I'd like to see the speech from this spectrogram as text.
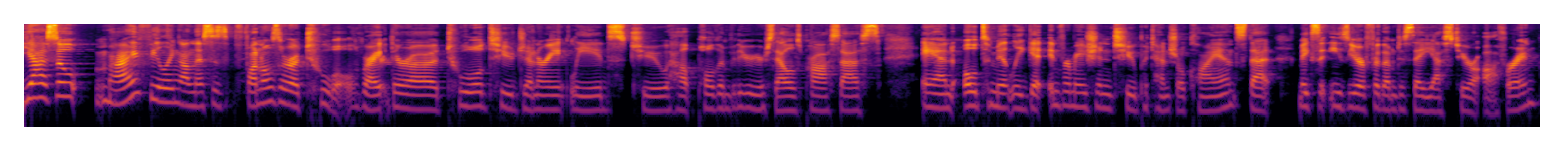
Yeah, so my feeling on this is funnels are a tool, right? They're a tool to generate leads, to help pull them through your sales process, and ultimately get information to potential clients that makes it easier for them to say yes to your offering.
